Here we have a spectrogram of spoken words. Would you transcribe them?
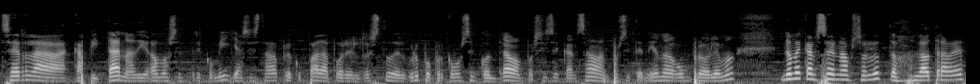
ser la capitana, digamos, entre comillas, estaba preocupada por el resto del grupo, por cómo se encontraban, por si se cansaban, por si tenían algún problema. No me cansé en absoluto. La otra vez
